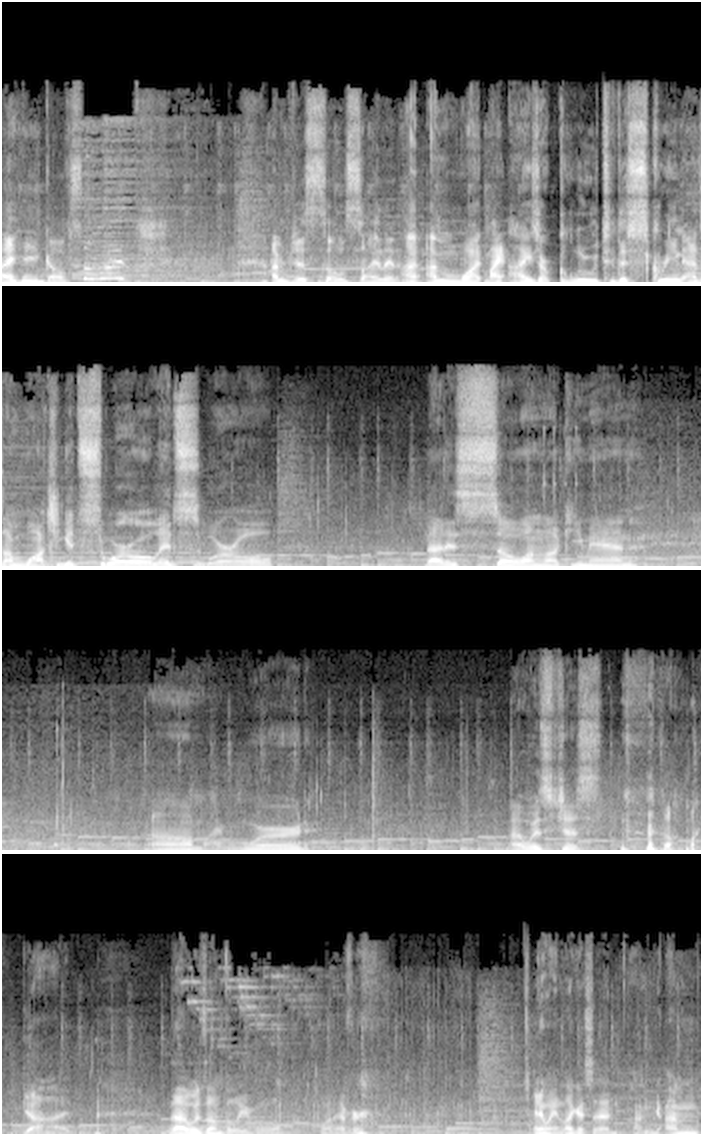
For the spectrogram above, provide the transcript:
I hate golf so much. I'm just so silent. I, I'm what? My eyes are glued to the screen as I'm watching it swirl and swirl. That is so unlucky, man. Oh my word. That was just. oh my god. That was unbelievable. Whatever. Anyway, like I said, I'm I'm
